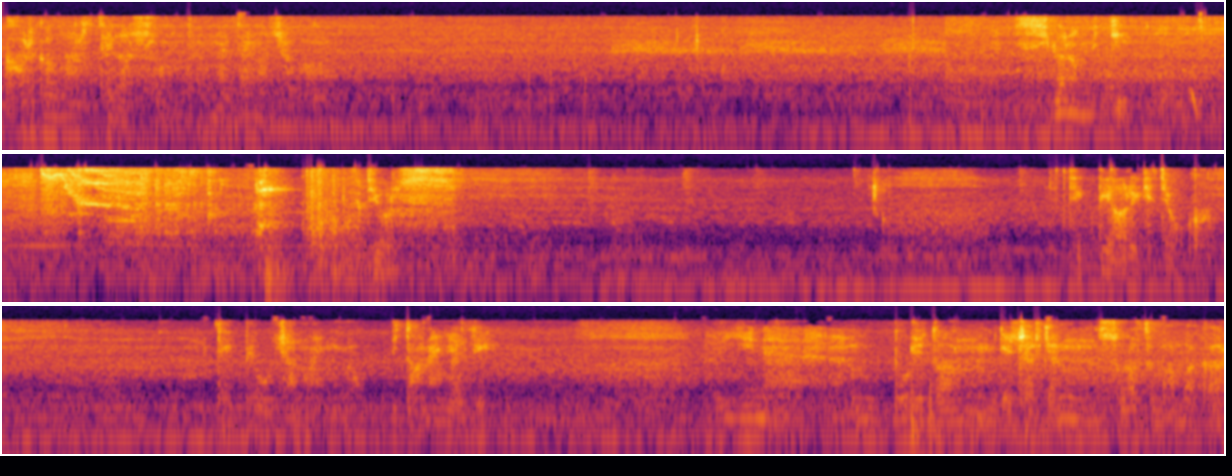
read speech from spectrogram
Kargalar telaşlandı. Neden acaba? Sigaram bitti. Kapatıyoruz. Tek bir hareket yok. Tek bir uçan maymun yok. Bir tane geldi. Yine buradan geçerken suratıma bakar.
